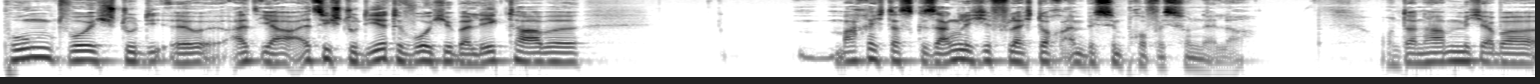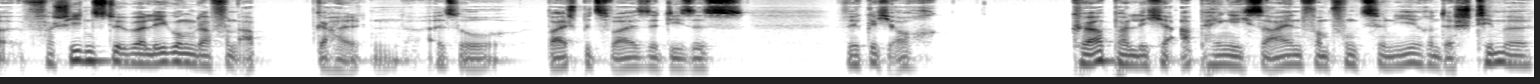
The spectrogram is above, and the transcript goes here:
Punkt, wo ich studi äh, ja, als ich studierte, wo ich überlegt habe, mache ich das Gesangliche vielleicht doch ein bisschen professioneller. Und dann haben mich aber verschiedenste Überlegungen davon abgehalten. Also beispielsweise dieses wirklich auch körperliche Abhängigsein vom Funktionieren der Stimme.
